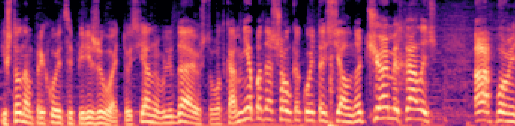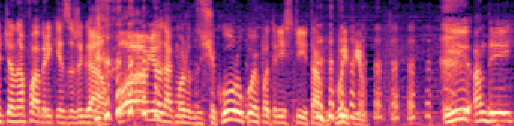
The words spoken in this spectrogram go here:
и что нам приходится переживать. То есть я наблюдаю, что вот ко мне подошел какой-то сел, ну чё, Михалыч, а, помню, тебя на фабрике зажигал. Помню, так может за щеку рукой потрясти, там, выпьем. И Андрей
